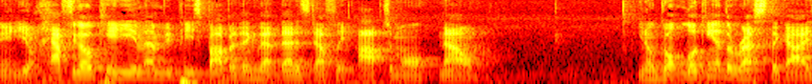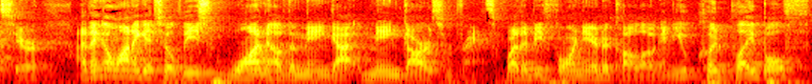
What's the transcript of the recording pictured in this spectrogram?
and you don't have to go KD in the MVP spot, but I think that that is definitely optimal. Now, you know, go, looking at the rest of the guys here, I think I want to get to at least one of the main guy, main guards from France, whether it be Fournier or Colo. Again, you could play both.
